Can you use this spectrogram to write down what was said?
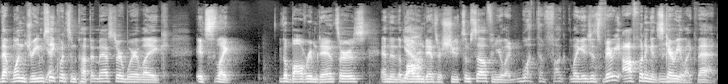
that one dream sequence in puppet master where like it's like the ballroom dancers and then the Yeah. ballroom dancer shoots himself and you're like what the fuck like it's just very off-putting and scary Mm-hmm. like that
